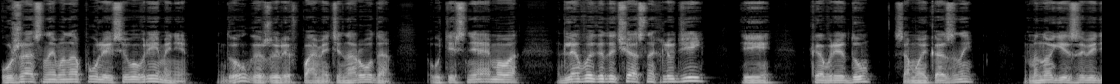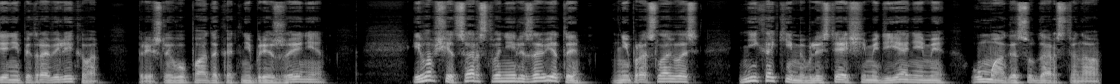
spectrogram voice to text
Ужасные монополии сего времени. Долго жили в памяти народа, утесняемого для выгоды частных людей и ко вреду самой казны. Многие заведения Петра Великого пришли в упадок от небрежения, и вообще царствование Елизаветы не прославилось никакими блестящими деяниями ума государственного.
